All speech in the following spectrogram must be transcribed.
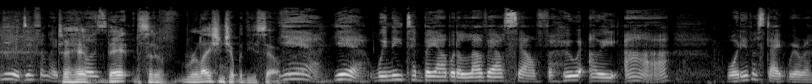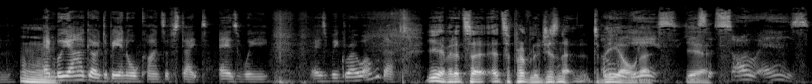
Yeah, definitely. to have that sort of relationship with yourself. Yeah, yeah. We need to be able to love ourselves for who we are, whatever state we're in, Mm. and we are going to be in all kinds of states as we as we grow older. Yeah, but it's a it's a privilege, isn't it, to be oh, older? Yes, yes, it so is.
